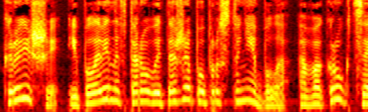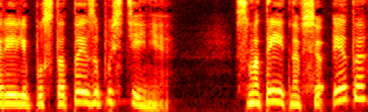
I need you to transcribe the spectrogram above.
Крыши и половины второго этажа попросту не было, а вокруг царили пустота и запустение. Смотреть на все это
